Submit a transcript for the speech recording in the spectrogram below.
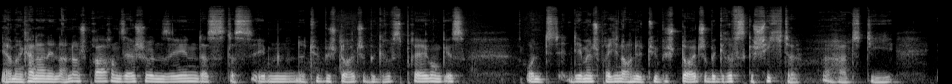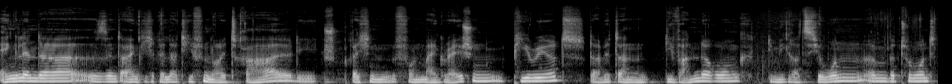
Ja, man kann an den anderen Sprachen sehr schön sehen, dass das eben eine typisch deutsche Begriffsprägung ist und dementsprechend auch eine typisch deutsche Begriffsgeschichte hat. Die Engländer sind eigentlich relativ neutral. Die sprechen von Migration Period. Da wird dann die Wanderung, die Migration äh, betont.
